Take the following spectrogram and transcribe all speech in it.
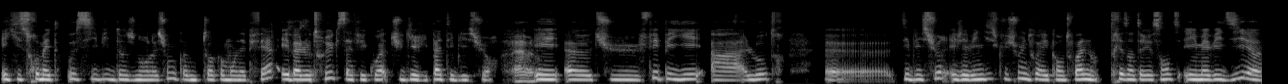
et qui se remettent aussi vite dans une relation, comme toi, comme on a pu faire, et C'est bah, le ça. truc, ça fait quoi? Tu guéris pas tes blessures Ah, et euh, tu fais payer à l'autre euh, tes blessures. Et j'avais une discussion une fois avec Antoine, très intéressante, et il m'avait dit, euh,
